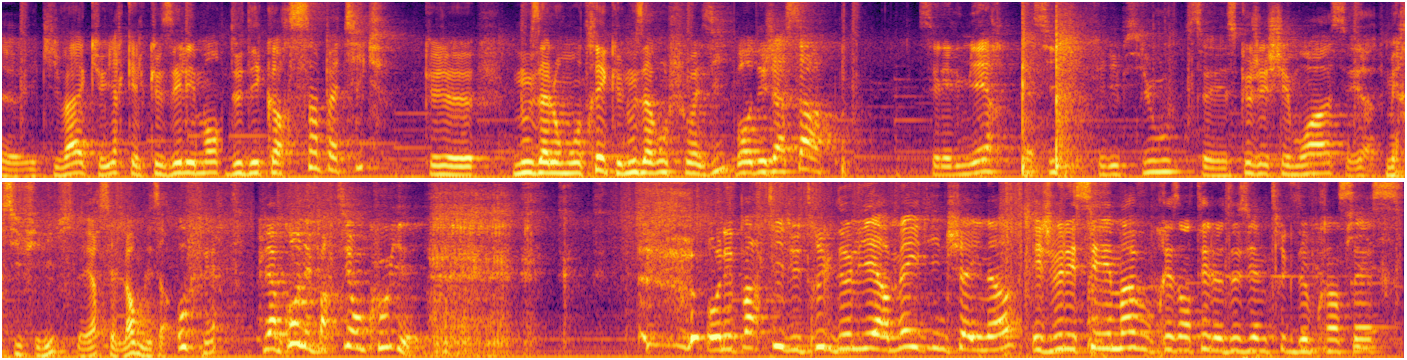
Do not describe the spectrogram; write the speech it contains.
euh, et qui va accueillir quelques éléments de décor sympathiques que nous allons montrer, que nous avons choisi. Bon déjà ça, c'est les lumières classiques Philips Hue, c'est ce que j'ai chez moi, c'est... euh, Merci Philips, d'ailleurs celle-là on me les a offertes. Puis après on est parti en couille On est parti du truc de lierre Made in China et je vais laisser Emma vous présenter le deuxième truc de princesse.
